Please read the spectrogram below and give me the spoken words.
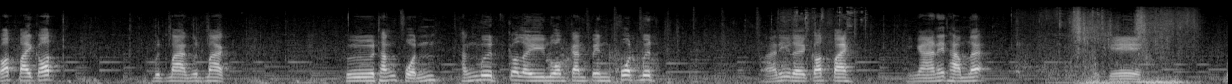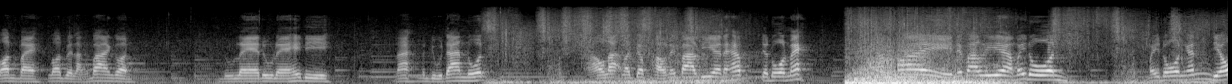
ก๊อตไปก๊อตมืดมากมืดมาก คือทั้งฝนทั้งมืดก็เลยรวมกันเป็นโคตรมืดมานี่เลยก๊อตไป มีงานให้ทำแล้ว โอเค ล่อนไปล่อนไปหลังบ้านก่อน ดูแลดูแลให้ดีนะมันอยู่ด้านนู้นเอาละเราจะเผาในบาเรียนะครับ จะโดนไหมไม่ในบาเรียไม่โดน ไม่โดนงั้นเดี๋ยว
